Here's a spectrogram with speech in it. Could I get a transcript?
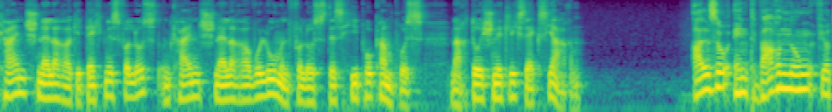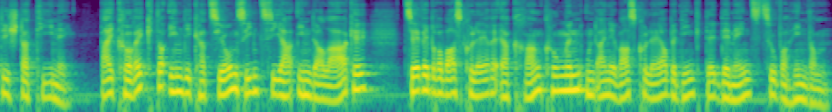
kein schnellerer Gedächtnisverlust und kein schnellerer Volumenverlust des Hippocampus nach durchschnittlich sechs Jahren. Also Entwarnung für die Statine. Bei korrekter Indikation sind sie ja in der Lage, zerebrovaskuläre Erkrankungen und eine vaskulär bedingte Demenz zu verhindern.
